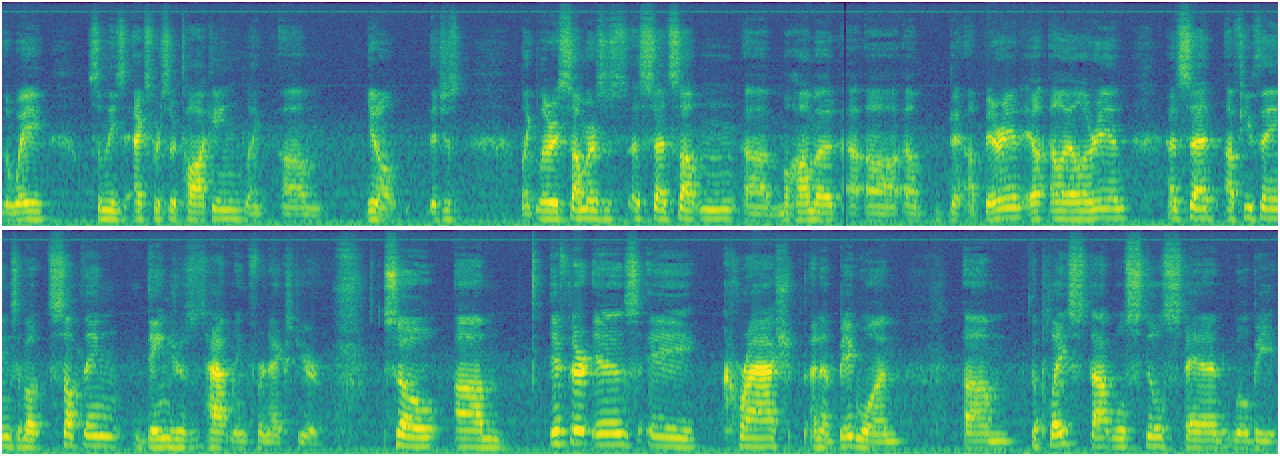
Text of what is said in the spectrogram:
the way some of these experts are talking, like um, you know, they're just like Larry Summers has, has said something. Uh, Mohammed uh, uh, Erian, El has said a few things about something dangerous is happening for next year. So um, if there is a crash and a big one, um, the place that will still stand will be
